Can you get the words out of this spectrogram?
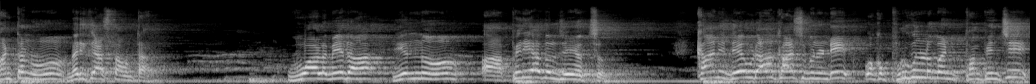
పంటను నరికేస్తూ ఉంటారు. వాళ్ళ మీద ఎన్నో ఫిర్యాదులు చేయొచ్చు. కానీ దేవుడు ఆకాశం నుండి ఒక పురుగులను పంపించి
